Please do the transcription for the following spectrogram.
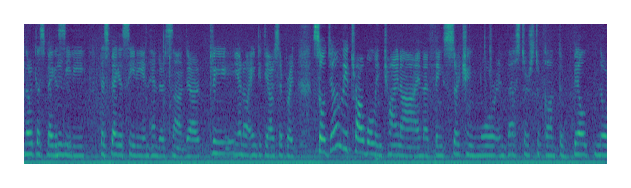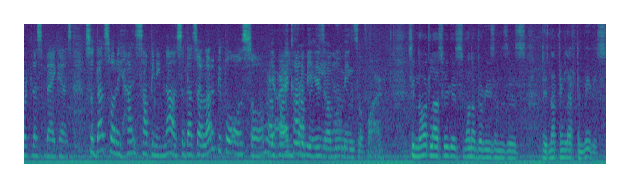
North Las Vegas mm -hmm. City, Las Vegas City, and Henderson. There are three, you know, entities are separate. So generally trouble in China and I think searching more investors to come to build North Las Vegas. So that's what is happening now. So that's why a lot of people also oh, are yeah, buying our economy property, is uh, booming so far. See, North Las Vegas, one of the reasons is there's nothing left in Vegas.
